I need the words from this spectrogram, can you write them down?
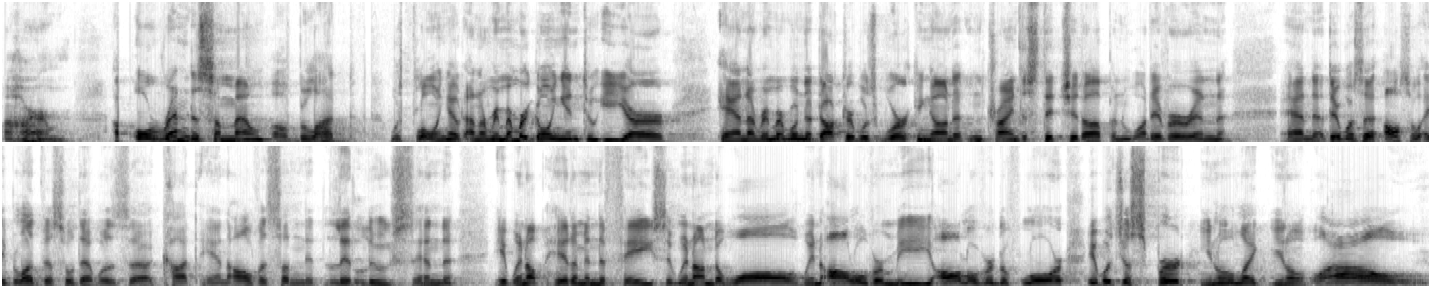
my arm. A horrendous amount of blood was flowing out. And I remember going into ER, and I remember when the doctor was working on it and trying to stitch it up and whatever. And And there was a, also a blood vessel that was uh, cut, and all of a sudden it lit loose, and it went up, hit him in the face, it went on the wall, it went all over me, all over the floor. It was just spurting, you know, like, you know, wow.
